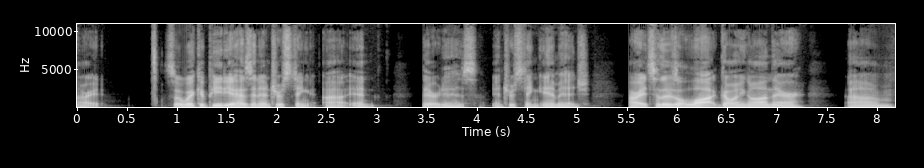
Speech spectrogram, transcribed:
All right. So Wikipedia has an interesting, uh, and there it is, interesting image. All right. So there's a lot going on there. Um,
